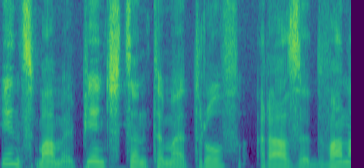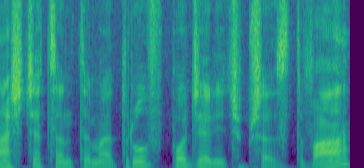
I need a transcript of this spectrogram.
Więc mamy 5 cm razy 12 cm podzielić przez 2.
